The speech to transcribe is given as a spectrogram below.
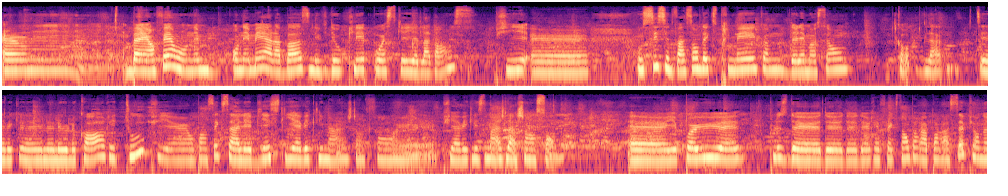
Euh, ben en fait, on aime, on aimait à la base les vidéoclips où est-ce qu'il y a de la danse. Puis euh, aussi, c'est une façon d'exprimer comme de l'émotion de la- avec euh, le, le- le corps et tout. Puis euh, on pensait que ça allait bien se lier avec l'image, dans le fond, euh, puis avec les images de la chanson. Il n'y a pas eu plus de, de, de, de réflexion par rapport à ça. Puis on a,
